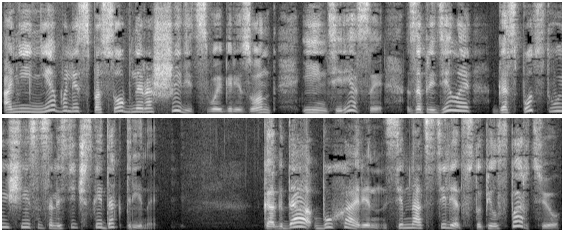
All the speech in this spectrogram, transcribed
они не были способны расширить свой горизонт и интересы за пределы господствующей социалистической доктрины. Когда Бухарин 17 лет вступил в партию,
